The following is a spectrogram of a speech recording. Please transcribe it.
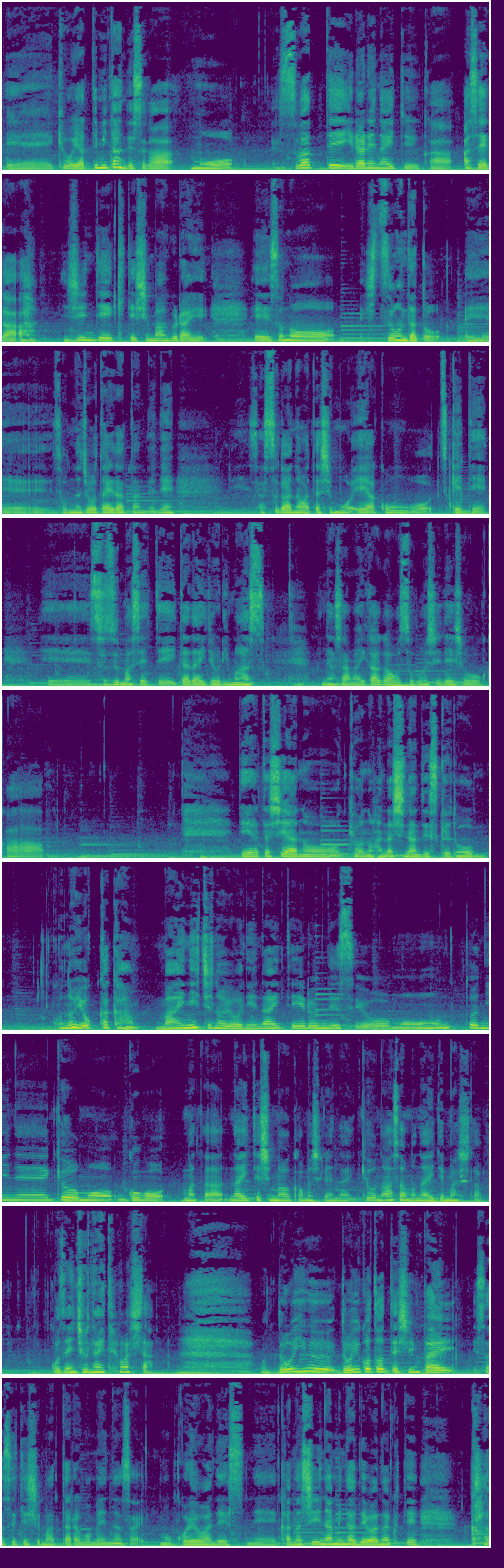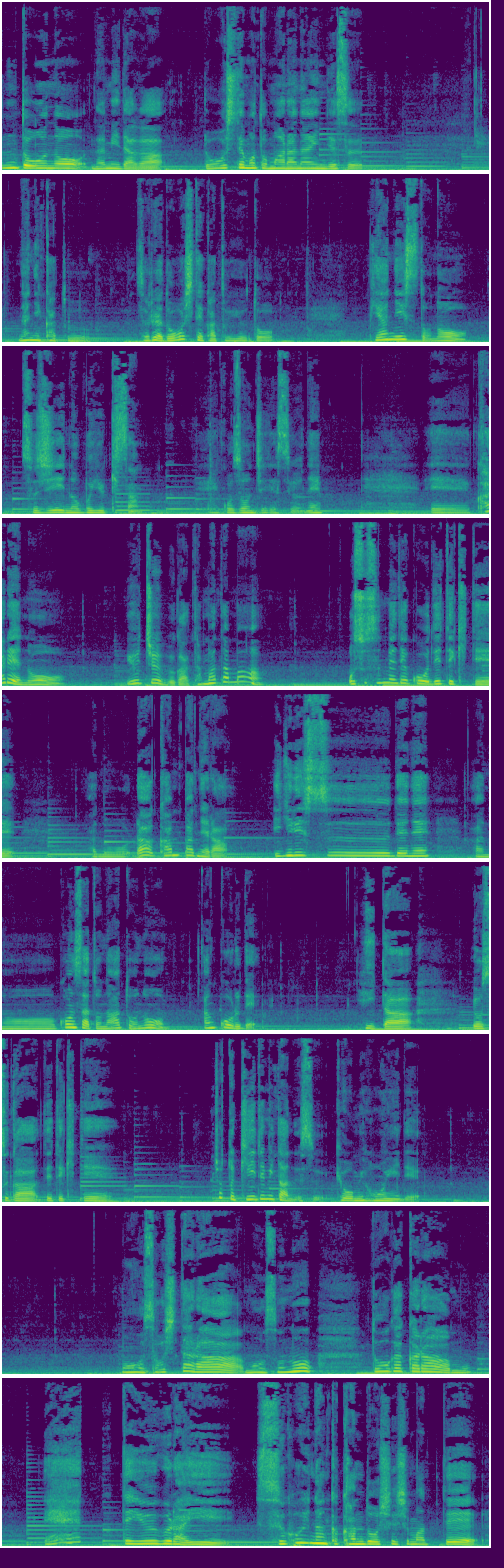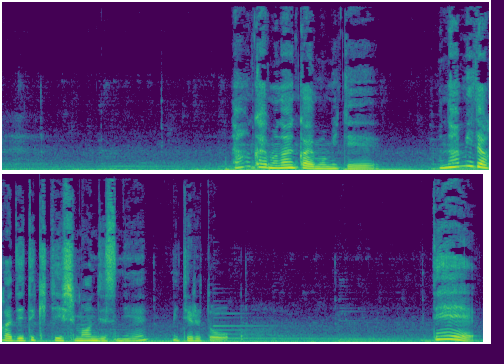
えー、今日やってみたんですがもう座っていられないというか汗がにじんできてしまうぐらい、えー、その室温だと、えー、そんな状態だったんでねさすがの私もエアコンをつけて、えー、涼ませていただいております。皆さんはいかがお過ごしでしょうか。で私あの今日の話なんですけどこの4日間毎日のように泣いているんですよ。もう本当にね今日も午後また泣いてしまうかもしれない。今日の朝も泣いてました。午前中泣いてました。どういうどういうことって心配させてしまったらごめんなさい。もうこれはですね悲しい涙ではなくて感動の涙がどうしても止まらないんです。何かとそれはどうしてかというとピアニストの辻信之さん、えー、ご存知ですよね、えー、彼の YouTube がたまたまおすすめでこう出てきてあのラ・カンパネライギリスでねあのコンサートの後のアンコールで弾いた様子が出てきてちょっと聞いてみたんです。興味本位で。もうそしたらもうその動画からもうえー、っていうぐらいすごいなんか感動してしまって何回も何回も見て涙が出てきてしまうんですね見てると。で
